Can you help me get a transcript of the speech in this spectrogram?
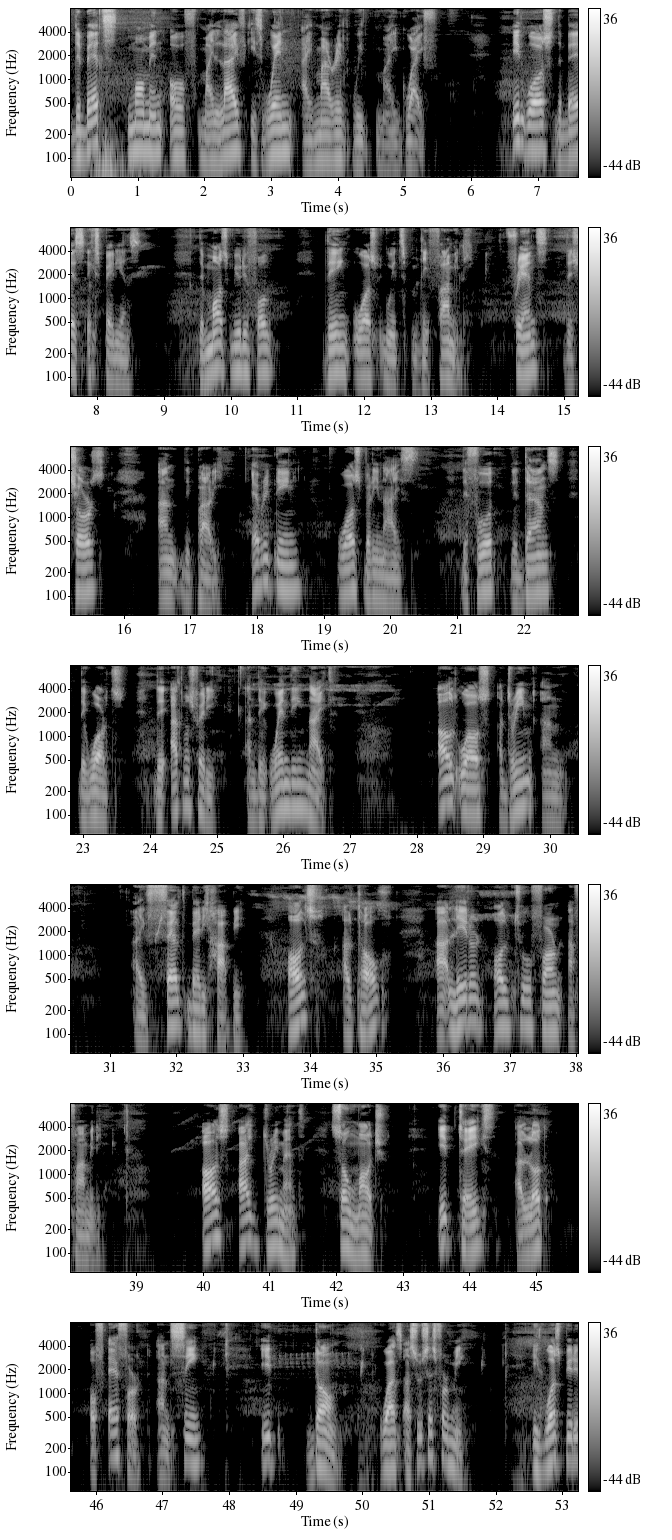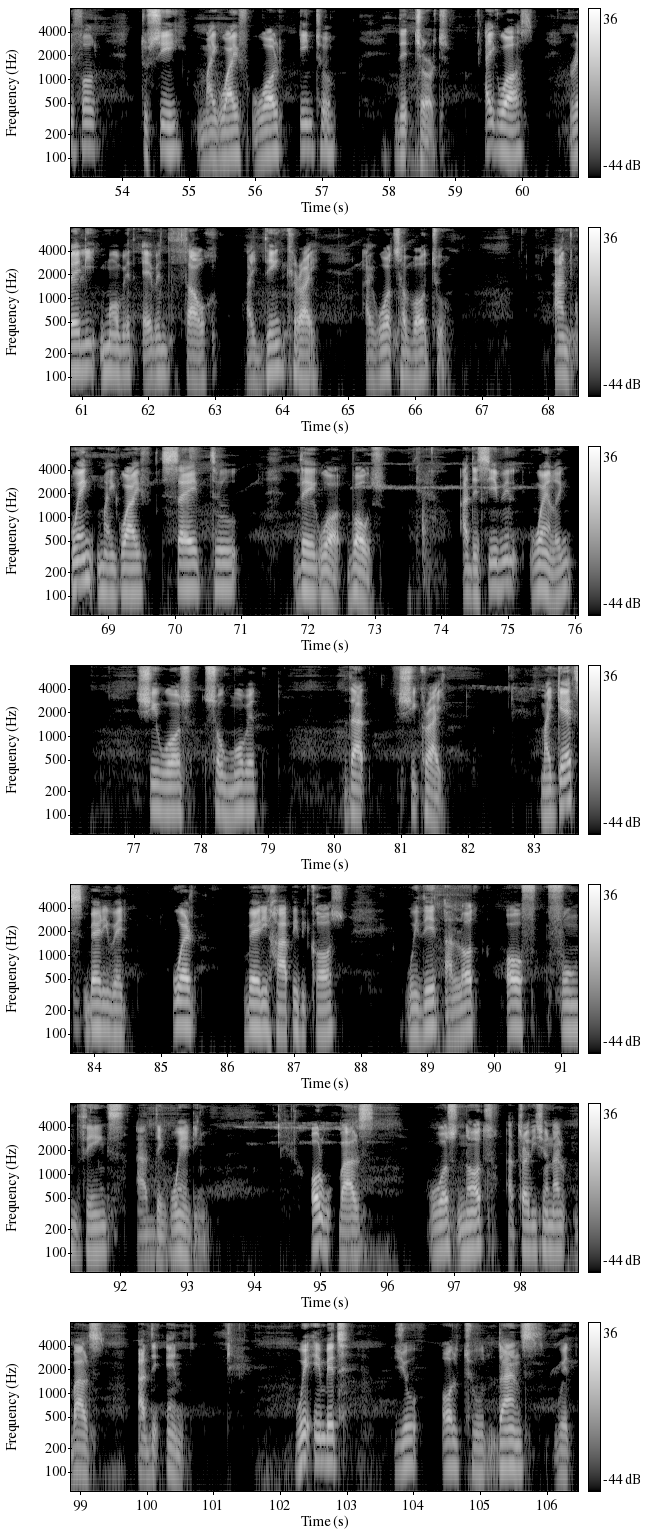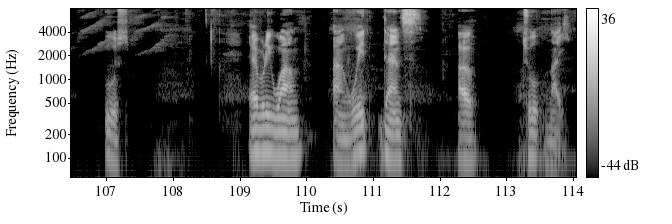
The best moment of my life is when I married with my wife. It was the best experience. The most beautiful thing was with the family, friends, the church, and the party. Everything was very nice. The food, the dance, the words, the atmosphere, and the wedding night. All was a dream and I felt very happy. Also, although uh, later all to form a family. As I dreamed so much, it takes a lot of effort and seeing it done was a success for me. It was beautiful to see my wife walk into the church. I was really moved even though I didn't cry. I was about to. And when my wife said to the vows at the civil wedding, she was so moved that she cried. My guests very, very were very happy because we did a lot of fun things at the wedding. All balls was not a traditional balls at the end. We invite you all to dance with us, everyone, and we dance all tonight.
